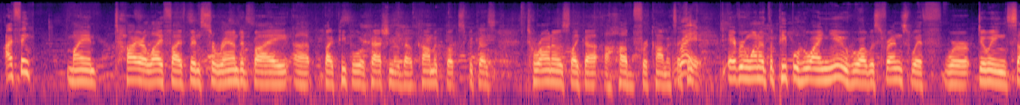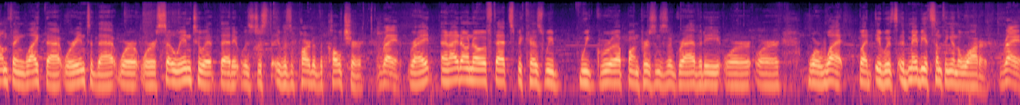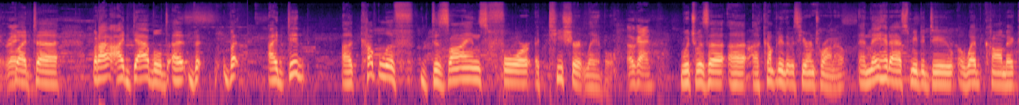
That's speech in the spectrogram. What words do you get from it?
I think my entire life I've been surrounded by uh, by people who are passionate about comic books because Toronto's like a, a hub for comics. I Right. think every one of the people who I knew, who I was friends with, were doing something like that. Were into that. Were were so into it that it was just it was a part of the culture. Right. Right. And I don't know if that's because we we grew up on Prisoners of Gravity or or or what, but it was maybe it's something in the water. Right, right. But uh, but I, I dabbled. Uh, the, but I did a couple of designs for a T-shirt label Okay. which was a, a, a company that was here in Toronto, and they had asked me to do a web comic,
